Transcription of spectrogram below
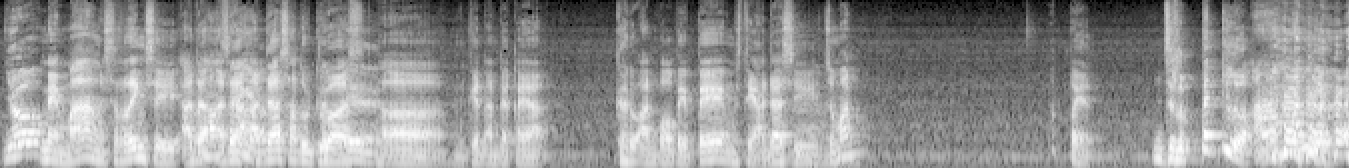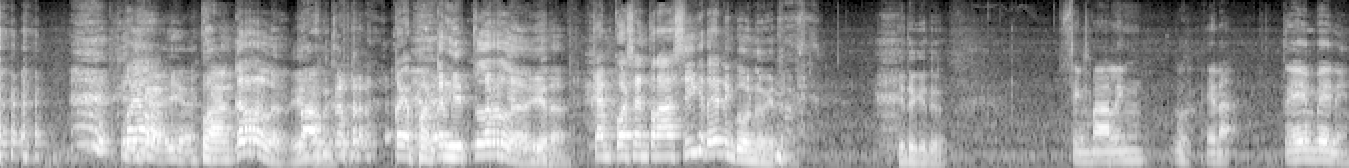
yo memang sering sih ada Memang ada sering ya? ada satu dua Iya. eh, mungkin ada kayak garuan pol pp mesti ada sih Hmm. cuman apa ya jelepet loh aman loh kayak Iya, iya. bunker loh gitu. Bunker. kayak bunker Hitler loh gitu camp konsentrasi kita ini gono gitu gitu gitu sing paling wah enak. Tempe nih.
